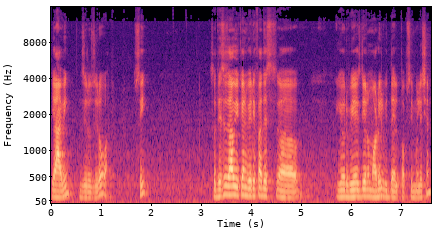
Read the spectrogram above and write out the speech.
you are having 0 0 1 see? So this is how you can verify this uh, your VHDL module with the help of simulation.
